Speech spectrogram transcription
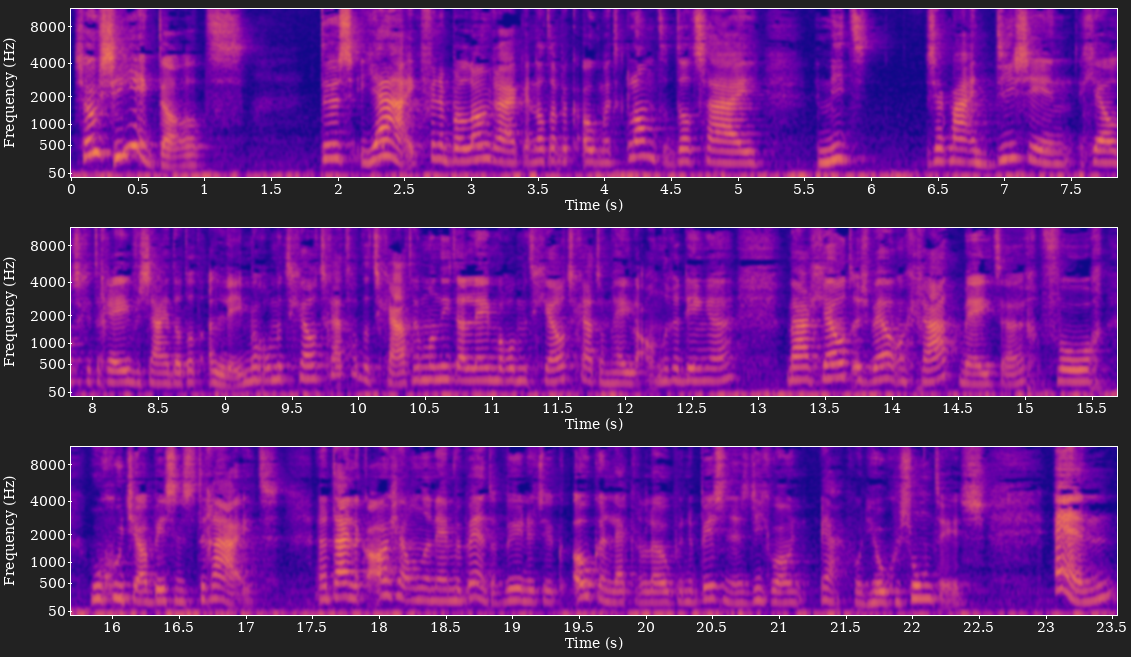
Zo zie ik dat. Dus ja, ik vind het belangrijk en dat heb ik ook met klanten dat zij niet zeg maar in die zin geld gedreven zijn dat het alleen maar om het geld gaat. Want het gaat helemaal niet alleen maar om het geld. Het gaat om hele andere dingen. Maar geld is wel een graadmeter voor hoe goed jouw business draait. Uiteindelijk, als jij ondernemer bent, dan wil je natuurlijk ook een lekker lopende business die gewoon, ja, gewoon heel gezond is. En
